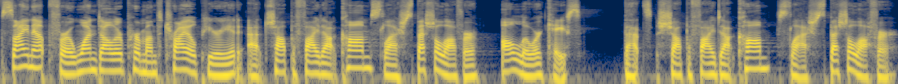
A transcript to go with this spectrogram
Sign up for a $1 per month trial period at shopify.com slash special offer, all lowercase. That's shopify.com slash special offer.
